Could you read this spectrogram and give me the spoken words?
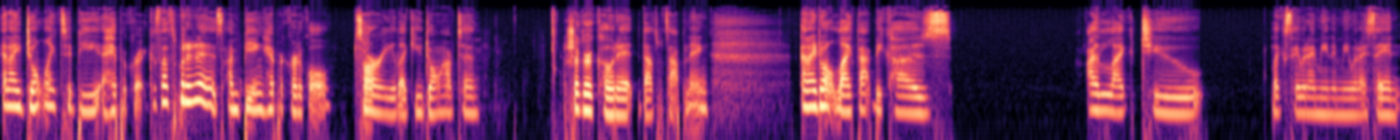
and I don't like to be a hypocrite because that's what it is. I'm being hypocritical. Sorry, like you don't have to sugarcoat it. That's what's happening. And I don't like that because I like to like say what I mean and mean what I say and,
